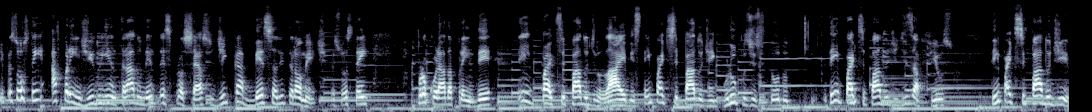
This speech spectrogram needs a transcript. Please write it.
E pessoas têm aprendido e entrado dentro desse processo de cabeça, literalmente. Pessoas têm procurado aprender tem participado de lives, tem participado de grupos de estudo, tem participado de desafios, tem participado de,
